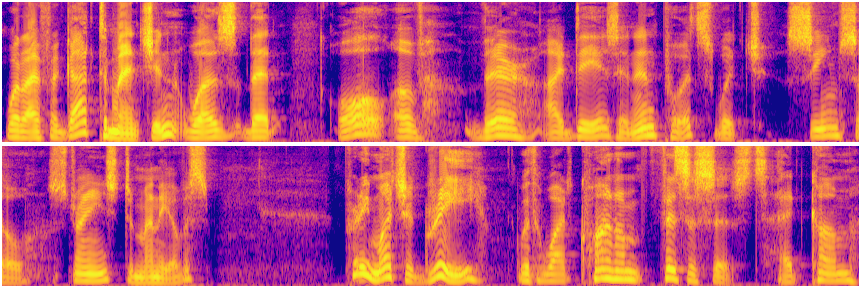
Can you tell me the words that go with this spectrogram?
What I forgot to mention was that all of their ideas and inputs, which seem so strange to many of us, pretty much agree with what quantum physicists had come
